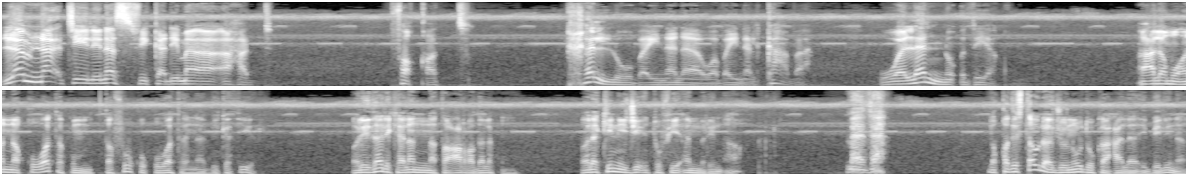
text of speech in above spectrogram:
لم نأتي لنسفك دماء أحد. فقط. خلوا بيننا وبين الكعبة ولن نؤذيكم. أعلم أن قوتكم تفوق قوتنا بكثير ولذلك لن نتعرض لكم ولكني جئت في أمر آخر. ماذا؟ لقد استولى جنودك على إبلنا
